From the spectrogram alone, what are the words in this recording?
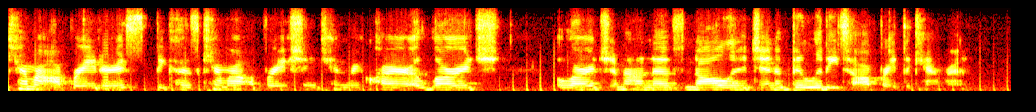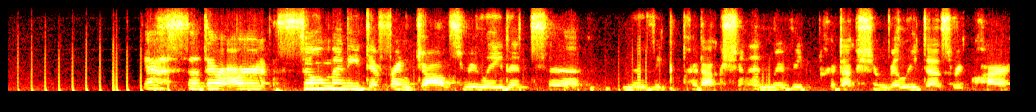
camera operators because camera operation can require a large a large amount of knowledge and ability to operate the camera. Yeah, so there are so many different jobs related to movie production, and movie production really does require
